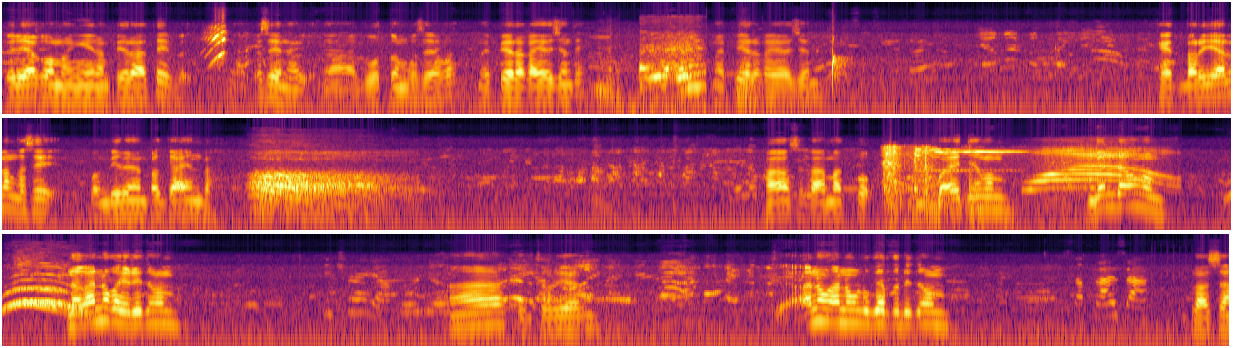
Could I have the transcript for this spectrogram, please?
pwede ako mangingi ng pera ate. Kasi nag, nagutom kasi ako. May pera kayo dyan te? May pera kayo dyan? Kahit bariya lang kasi pambili ng pagkain ba? Ah, salamat po. Bait niya ma'am. Ang ganda mo ma'am. Nag-ano kayo dito ma'am? Ya. Ah, Victoria. Anong anong lugar to dito ma'am? Sa plaza. Plaza.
